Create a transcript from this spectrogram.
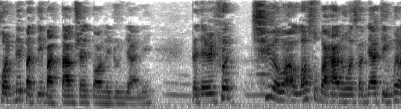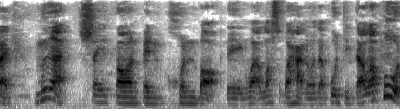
คนได้ปฏิบัติตามชัยตอนในดุนยานี้ แต่จะไปเพื่อเชื่อว่าอัลลอฮ์สุบฮานะฮูวาสัญญาจริงเมื่อไหร่เมื่อชัยตอนเป็นคนบอกเองว่าอัลลอฮ์สุบฮานะฮูวะตะอาพูดจริงแต่อัลลอฮ์พูด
